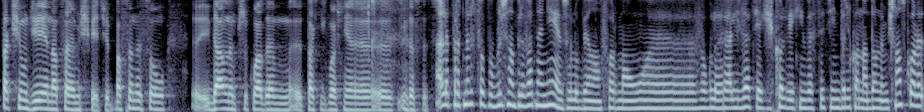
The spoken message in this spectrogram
tak się dzieje na całym świecie. Baseny są e, idealnym przykładem e, takich właśnie e, inwestycji. Ale partnerstwo publiczno-prywatne nie jest ulubioną formą w ogóle realizacji jakichkolwiek inwestycji nie tylko na Dolnym Śląsku, ale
